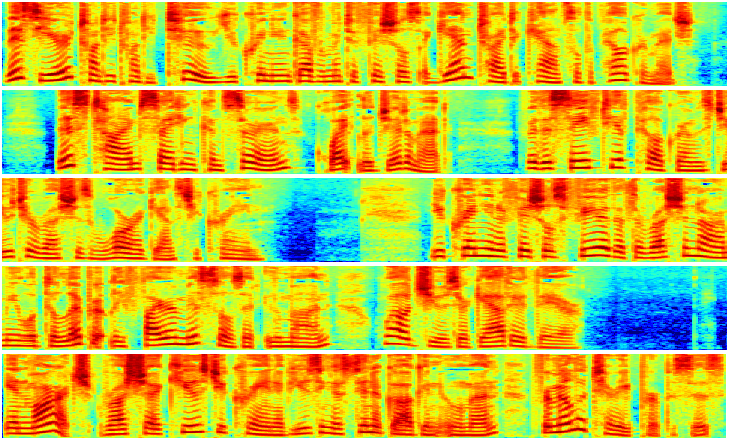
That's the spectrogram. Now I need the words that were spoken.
This year, 2022, Ukrainian government officials again tried to cancel the pilgrimage, this time citing concerns, quite legitimate, for the safety of pilgrims due to Russia's war against Ukraine. Ukrainian officials fear that the Russian army will deliberately fire missiles at Uman while Jews are gathered there. In March, Russia accused Ukraine of using a synagogue in Uman for military purposes,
